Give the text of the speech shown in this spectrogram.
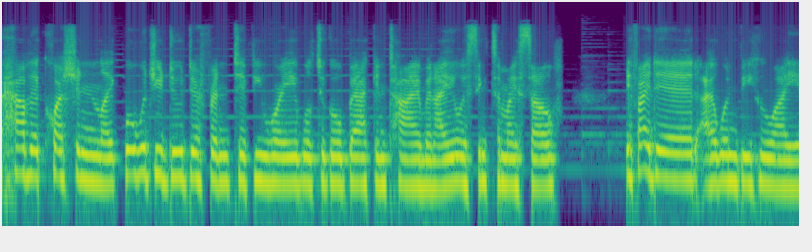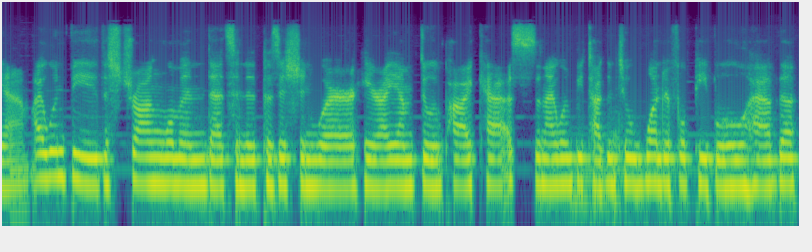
have that question, like, what would you do different if you were able to go back in time? And I always think to myself, if I did, I wouldn't be who I am. I wouldn't be the strong woman that's in a position where here I am doing podcasts, and I wouldn't be talking to wonderful people who have the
